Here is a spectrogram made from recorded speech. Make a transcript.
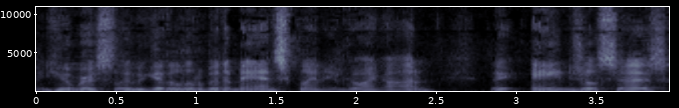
humorously, we get a little bit of mansplaining going on. The angel says,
